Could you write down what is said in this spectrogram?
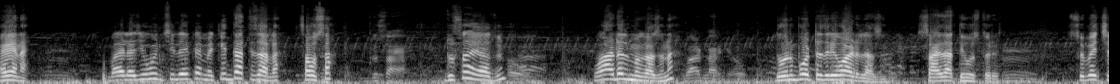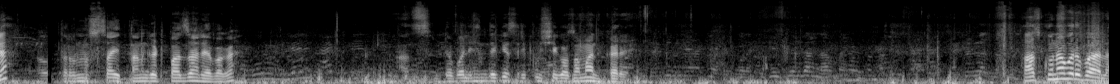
आहे ना बैलाची उंची लय कमी आहे. किती दाती झाला? चौसा? दुसरा. दुसरा आहे अजून? हो. वाढेल मग अजून हा? वाढणार की हो. दोन बोट तरी वाढेल अजून. साय जाती होस तरी. शुभेच्छा. तर सैतान गटपास झालाय बघा. आज डबल हिंद केसरी पुशेगावचा मानकर आहे. आज कुणा बरं पळाला?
